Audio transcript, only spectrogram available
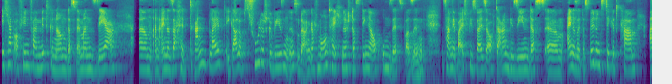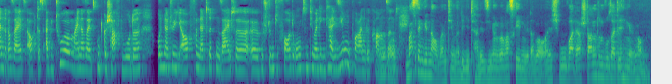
Ich habe auf jeden Fall mitgenommen, dass wenn man sehr ähm, an einer Sache dran bleibt, egal ob es schulisch gewesen ist oder engagementtechnisch, dass Dinge auch umsetzbar sind. Das haben wir beispielsweise auch daran gesehen, dass ähm, einerseits das Bildungsticket kam, andererseits auch das Abitur meinerseits gut geschafft wurde und natürlich auch von der dritten Seite äh, bestimmte Forderungen zum Thema Digitalisierung vorangekommen sind. Was denn genau beim Thema Digitalisierung? Über was reden wir da bei euch? Wo war der Stand und wo seid ihr hingekommen?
